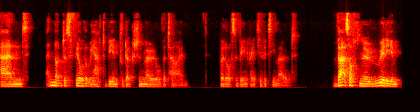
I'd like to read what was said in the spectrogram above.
and and not just feel that we have to be in production mode all the time, but also be in creativity mode. That's often a really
